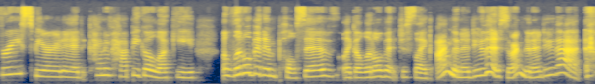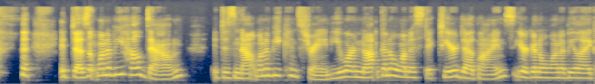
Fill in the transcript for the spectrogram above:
free spirited, kind of happy go lucky, a little bit impulsive, like a little bit just like, I'm going to do this and I'm going to do that. it doesn't want to be held down. It does not want to be constrained. You are not going to want to stick to your deadlines. You're going to want to be like,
